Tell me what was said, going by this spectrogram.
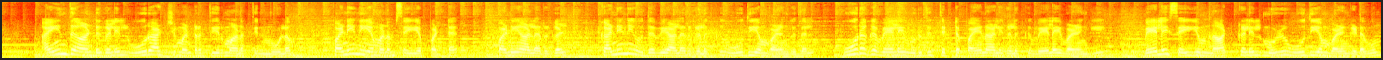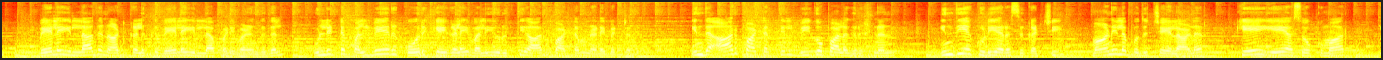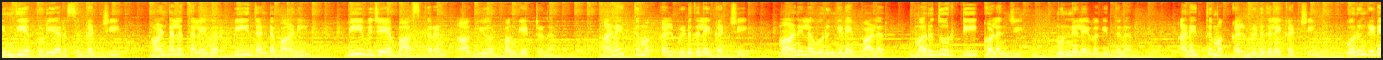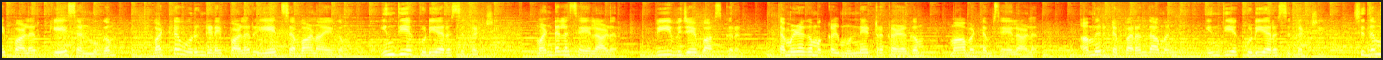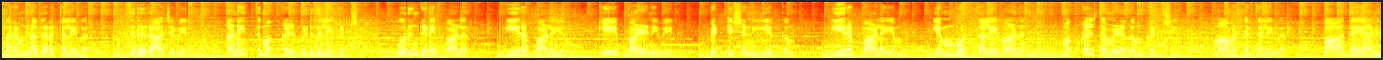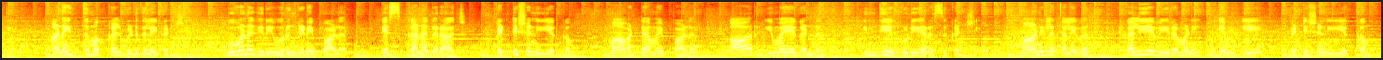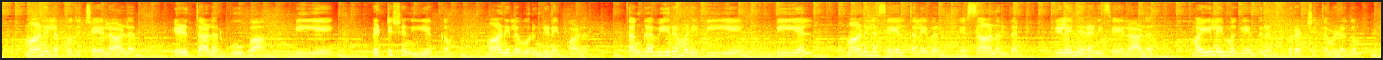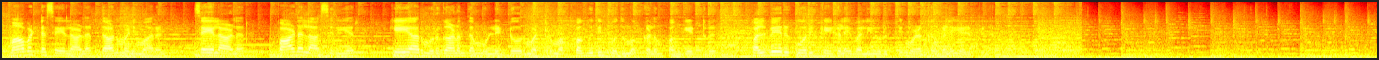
ஐந்து ஆண்டுகளில் ஊராட்சி மன்ற தீர்மானத்தின் மூலம் பணி நியமனம் செய்யப்பட்ட பணியாளர்கள் கணினி உதவியாளர்களுக்கு ஊதியம் வழங்குதல் ஊரக வேலை உறுதித்திட்ட பயனாளிகளுக்கு வேலை வழங்கி வேலை செய்யும் நாட்களில் முழு ஊதியம் வழங்கிடவும் வேலையில்லாத நாட்களுக்கு வேலையில்லாப்படி வழங்குதல் உள்ளிட்ட பல்வேறு கோரிக்கைகளை வலியுறுத்தி ஆர்ப்பாட்டம் நடைபெற்றது. இந்த ஆர்ப்பாட்டத்தில் பி கோபாலகிருஷ்ணன் இந்திய குடியரசுக் கட்சி மாநில பொதுச் செயலாளர் கே. ஏ. அசோக்குமார் இந்திய குடியரசுக் கட்சி மண்டல தலைவர் பி. தண்டபாணி வி. விஜயபாஸ்கரன் ஆகியோர் பங்கேற்றனர். அனைத்து மக்கள் விடுதலை கட்சி மாநில ஒருங்கிணைப்பாளர் மருதூர் டி. கொளஞ்சி முன்னிலை வகித்தனர். அனைத்து மக்கள் விடுதலை கட்சி ஒருங்கிணைப்பாளர் கே. சண்முகம் வட்ட ஒருங்கிணைப்பாளர் ஏ. சபாநாயகம் இந்திய குடியரசுக் கட்சி மண்டல செயலாளர் வி. விஜயபாஸ்கரன். தமிழக மக்கள் முன்னேற்ற கழகம் மாவட்டம் செயலாளர். அமிர்ட பரந்தாமன் இந்திய குடியரசுக் கட்சி. சிதம்பரம் நகர தலைவர் திரு. ராஜவேல். அனைத்து மக்கள் விடுதலை கட்சி. ஒருங்கிணைப்பாளர் கீரப்பாளையம் கே. பழனிவேல். பெட்டிஷன் இயக்கம். கீரப்பாளையம் எம்போட் கலைவாணன். மக்கள் தமிழகம் கட்சி. மாவட்ட தலைவர் பா. தயாநிதி. அனைத்து மக்கள் விடுதலை கட்சி. புவனகிரி ஒருங்கிணைப்பாளர் எஸ். கனகராஜ். பெட்டிஷன் இயக்கம். மாவட்ட அமைப்பாளர் ஆர். இமயகண்ணன். இந்திய குடியரசுக் கட்சி. மாநில தலைவர் Kaliya Veeramani M. A. Petition இயக்கம். மாநில பொதுச் செயலாளர் எழுத்தாளர் பூபா பி. ஏ. பெட்டிஷன் இயக்கம். மாநில ஒருங்கிணைப்பாளர் தங்க வீரமணி பி. ஏ. பிஎல் மாநில செயல் தலைவர் எஸ். ஆனந்தன். இளைஞரணி செயலாளர் மயிலை மகேந்திரன் புரட்சி தமிழகம் மாவட்ட செயலாளர் தானுமணிமாறன் செயலாளர் பாடலாசிரியர் கே ஆர் முருகானந்தம் உள்ளிட்டோர் மற்றும் அப்பகுதி பொதுமக்களும் பங்கேற்று பல்வேறு கோரிக்கைகளை வலியுறுத்தி முழக்கங்களை எழுப்பினர்.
